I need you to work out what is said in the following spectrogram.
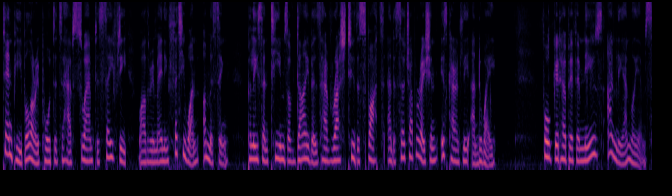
10 people are reported to have swam to safety, while the remaining 31 are missing. Police and teams of divers have rushed to the spot, and a search operation is currently underway. For Good Hope FM News, I'm Leanne Williams.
